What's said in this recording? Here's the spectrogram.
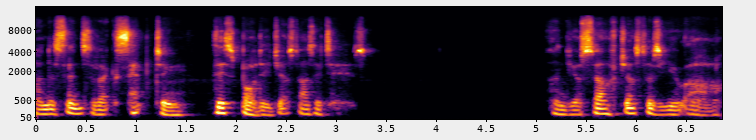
and a sense of accepting this body just as it is, and yourself just as you are.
